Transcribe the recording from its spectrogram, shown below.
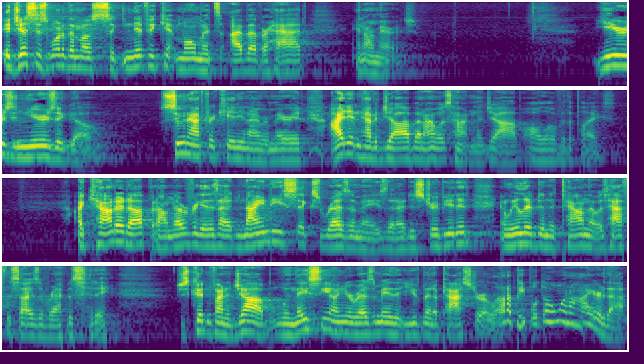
It just is one of the most significant moments I've ever had in our marriage. Years and years ago, soon after Katie and I were married, I didn't have a job and I was hunting a job all over the place. I counted up, and I'll never forget this. I had 96 resumes that I distributed, and we lived in a town that was half the size of Rapid City. Just couldn't find a job. When they see on your resume that you've been a pastor, a lot of people don't want to hire that.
